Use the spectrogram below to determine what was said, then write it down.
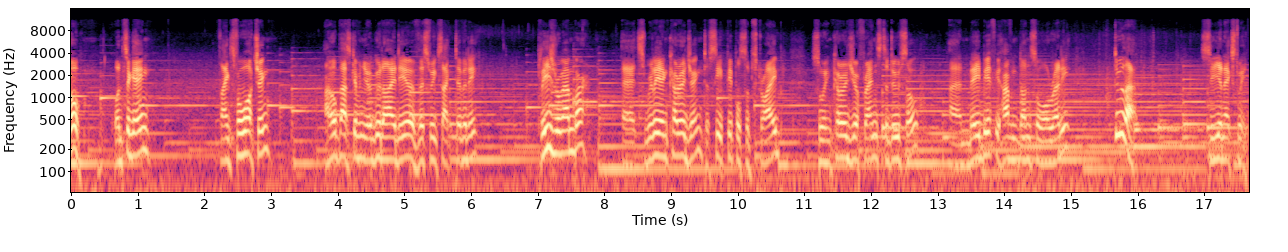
So, once again, thanks for watching. I hope that's given you a good idea of this week's activity. Please remember, it's really encouraging to see people subscribe, so encourage your friends to do so. And maybe if you haven't done so already, do that. See you next week.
